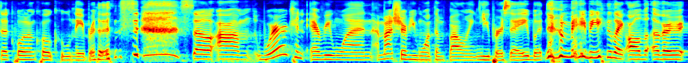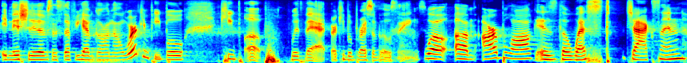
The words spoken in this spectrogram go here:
the quote unquote cool neighborhoods. so um, where can everyone? I'm not sure if you want them following you per se, but maybe like all the other initiatives and stuff you have going on. Where can people keep up with that or keep abreast of those things? well, um, our blog is the West Jackson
